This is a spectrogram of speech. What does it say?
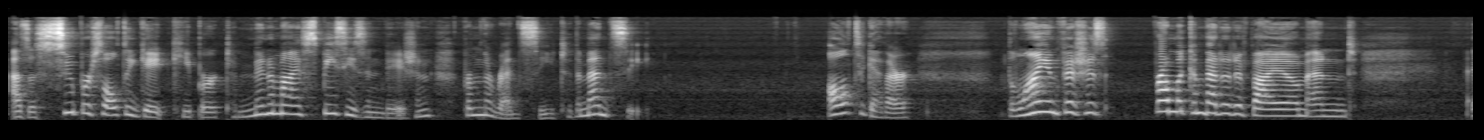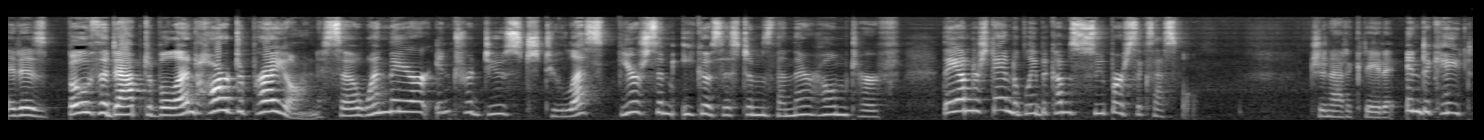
as a super salty gatekeeper to minimize species invasion from the Red Sea to the Med Sea. Altogether, the lionfish is from a competitive biome and it is both adaptable and hard to prey on, so when they are introduced to less fearsome ecosystems than their home turf, they understandably become super successful. Genetic data indicate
